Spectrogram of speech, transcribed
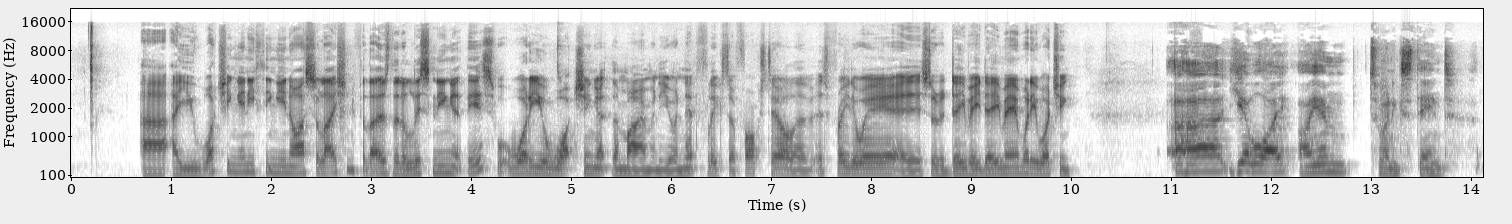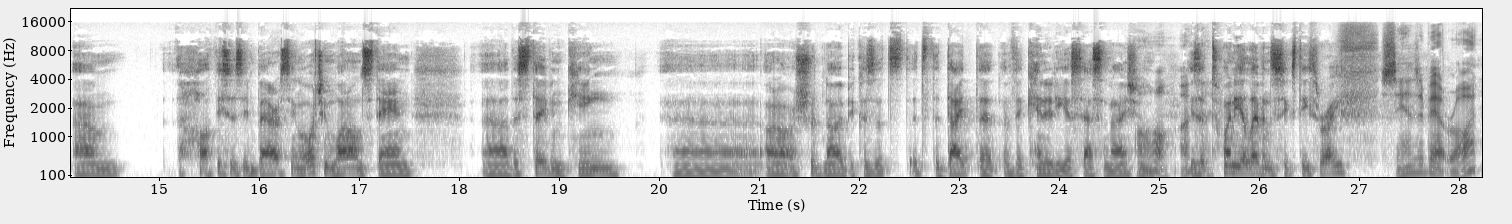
Uh, are you watching anything in isolation for those that are listening at this? What are you watching at the moment? Are you a Netflix, a Foxtel, a, a free to air, a sort of DVD man? What are you watching? Uh, yeah, well, I, I am to an extent. Um, oh, this is embarrassing. We're watching one on Stan, uh, the Stephen King. Uh, I should know because it's it's the date that of the Kennedy assassination. Oh, okay. Is it 2011 63? Sounds about right.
